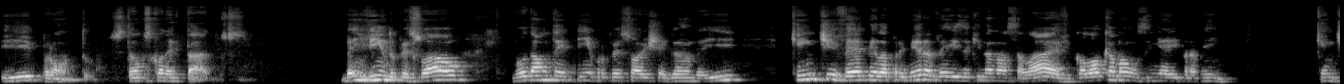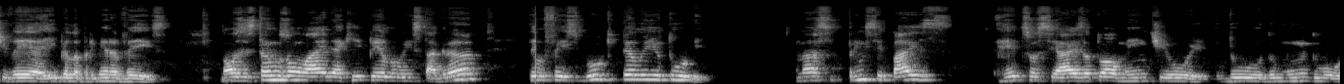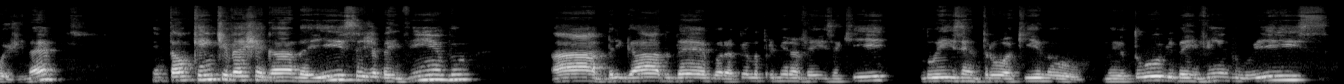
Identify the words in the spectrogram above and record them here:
E pronto, estamos conectados. Bem-vindo, pessoal. Vou dar um tempinho para o pessoal ir chegando aí. Quem tiver pela primeira vez aqui na nossa live, coloca a mãozinha aí para mim. Quem tiver aí pela primeira vez. Nós estamos online aqui pelo Instagram, pelo Facebook, pelo YouTube. Nas principais redes sociais atualmente hoje, do, do mundo hoje, né? Então, quem estiver chegando aí, seja bem-vindo. Ah, obrigado, Débora, pela primeira vez aqui. Luiz entrou aqui no, no YouTube. Bem-vindo, Luiz.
